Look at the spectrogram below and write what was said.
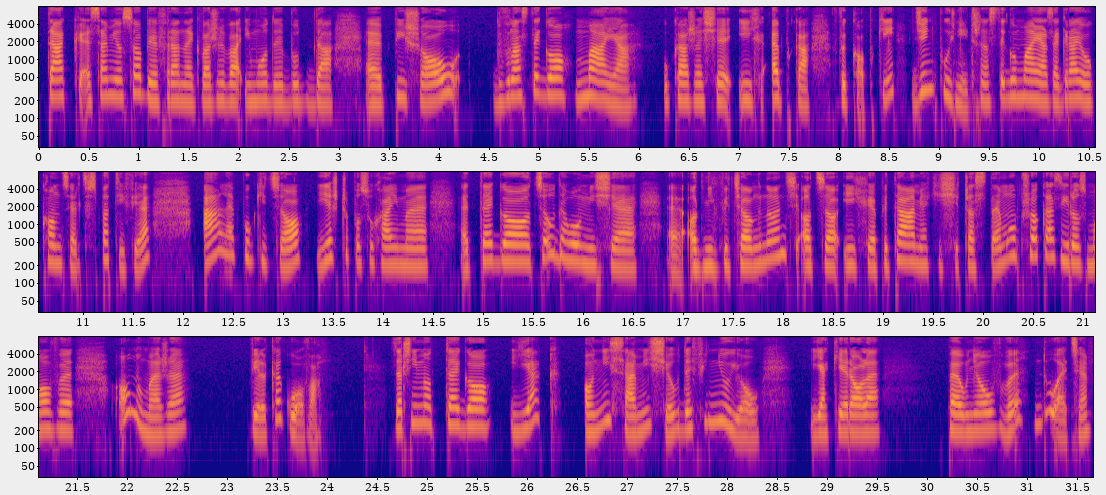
Tak sami o sobie Franek Warzywa i Młody Budda e, piszą. 12 maja ukaże się ich epka Wykopki. Dzień później, 13 maja, zagrają koncert w Spatifie, ale póki co jeszcze posłuchajmy tego, co udało mi się e, od nich wyciągnąć, o co ich pytałam jakiś czas temu przy okazji rozmowy o numerze Wielka Głowa. Zacznijmy od tego, jak oni sami się definiują, jakie role pełnią w duecie.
